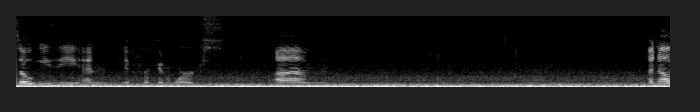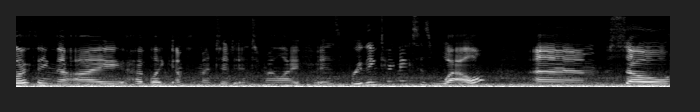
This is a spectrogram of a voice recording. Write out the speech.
so easy and it freaking works. Um, another thing that I have like implemented into my life is breathing techniques as well. Um, so,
